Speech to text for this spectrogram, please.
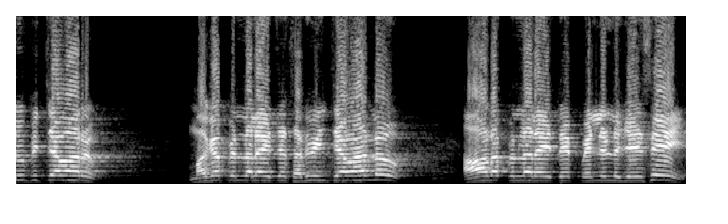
చూపించేవారు. మగపిల్లలైతే చదివించేవాళ్ళు ఆడపిల్లలైతే పెళ్ళిళ్ళు చేసి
